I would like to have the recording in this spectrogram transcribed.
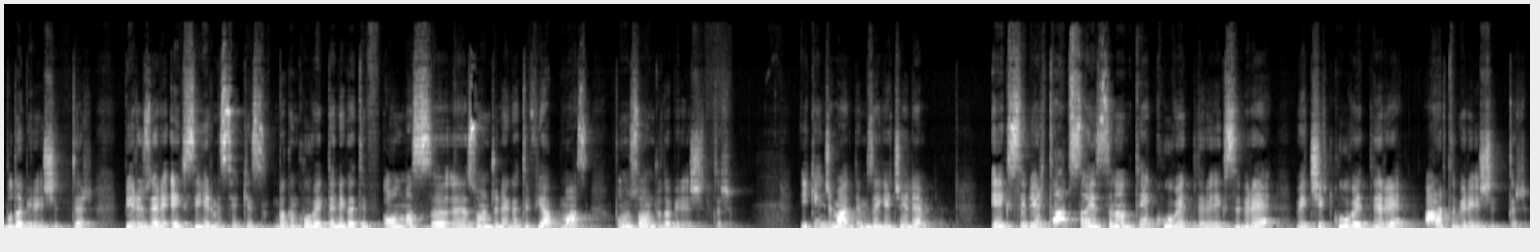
bu da 1 eşittir. 1 üzeri eksi 28. Bakın kuvvette negatif olması e, sonucu negatif yapmaz. Bunun sonucu da 1 eşittir. İkinci maddemize geçelim. Eksi 1 tam sayısının tek kuvvetleri eksi 1'e ve çift kuvvetleri artı 1'e eşittir.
